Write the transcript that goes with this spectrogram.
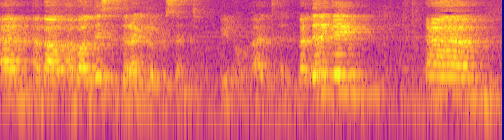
um, about, about this is the regular percent, you know, at, but then again, um,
